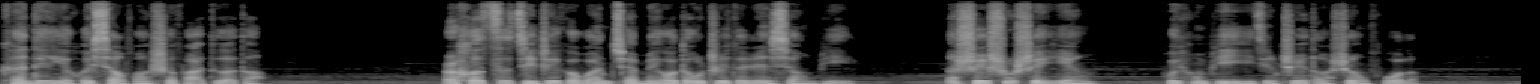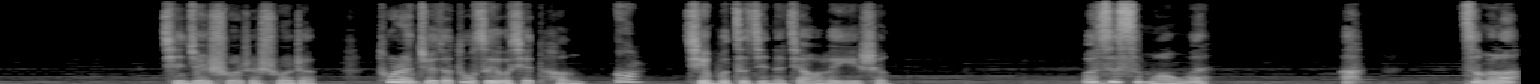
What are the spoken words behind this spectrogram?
肯定也会想方设法得到。而和自己这个完全没有斗志的人相比，那谁输谁赢，不用比已经知道胜负了。秦娟说着说着，突然觉得肚子有些疼，嗯，情不自禁的叫了一声。温思思忙问：“啊，怎么了？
